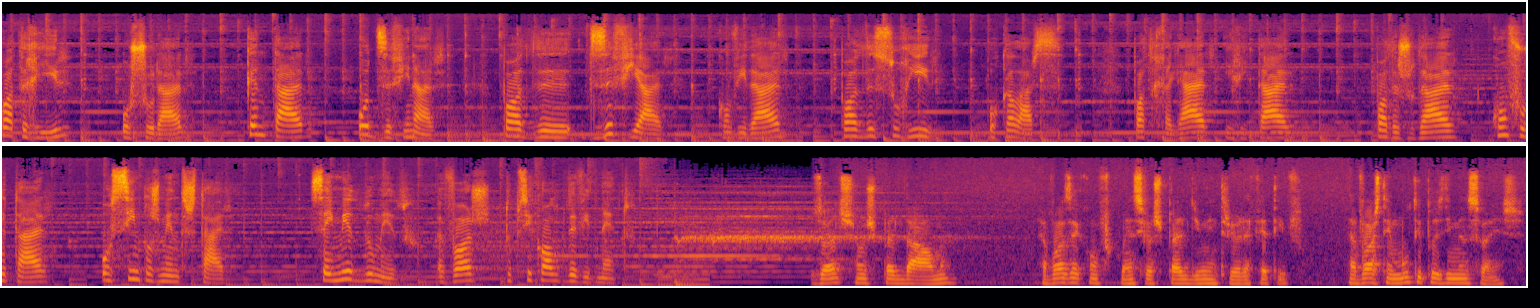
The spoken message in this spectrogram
Pode rir ou chorar, cantar ou desafinar. Pode desafiar, convidar, pode sorrir ou calar-se. Pode ralhar, irritar, pode ajudar, confortar ou simplesmente estar. Sem medo do medo, a voz do psicólogo David Neto. Os olhos são o espelho da alma. A voz é com frequência o espelho de um interior afetivo. A voz tem múltiplas dimensões.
